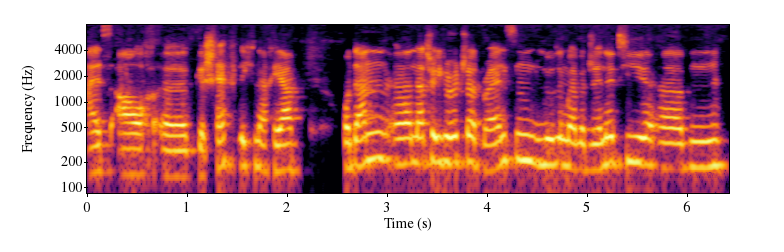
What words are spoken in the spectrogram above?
als auch äh, geschäftlich nachher. Und dann äh, natürlich Richard Branson, Losing My Virginity, ähm,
